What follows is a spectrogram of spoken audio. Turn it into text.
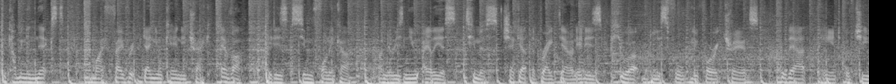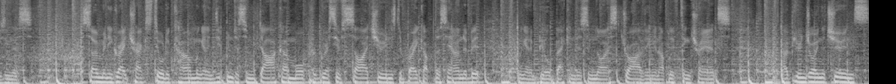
And coming in next, my favourite Daniel Kandi track ever. It is Symphonica under his new alias Timmus. Check out the breakdown, it is pure blissful euphoric trance without a hint of cheesiness. So many great tracks still to come. We're going to dip into some darker, more progressive side tunes to break up the sound a bit. We're going to build back into some nice driving and uplifting trance. Hope you're enjoying the tunes.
